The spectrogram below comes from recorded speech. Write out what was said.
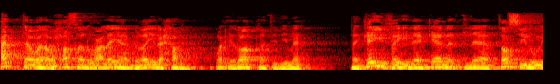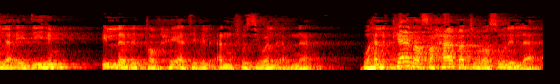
حتى ولو حصلوا عليها بغير حرب وإراقة دماء. فكيف إذا كانت لا تصل إلى أيديهم إلا بالتضحية بالأنفس والأبناء؟ وهل كان صحابة رسول الله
